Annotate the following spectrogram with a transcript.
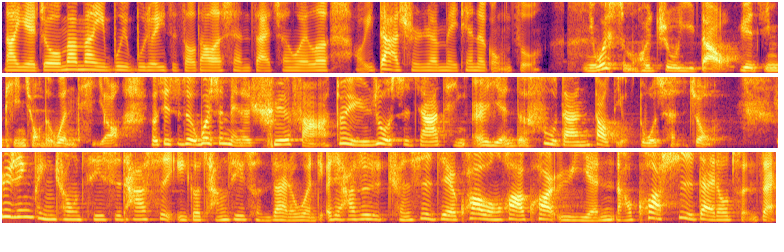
那也就慢慢一步一步就一直走到了现在，成为了哦一大群人每天的工作。你为什么会注意到月经贫穷的问题哦？尤其是这个卫生棉的缺乏，对于弱势家庭而言的负担到底有多沉重？月经贫穷其实它是一个长期存在的问题，而且它是全世界跨文化、跨语言，然后跨世代都存在。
